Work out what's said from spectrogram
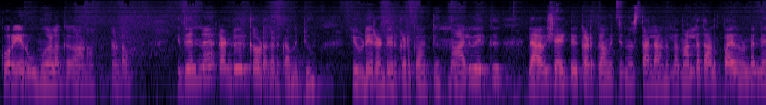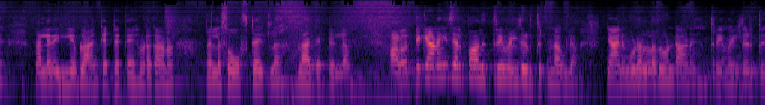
കുറേ റൂമുകളൊക്കെ കാണാം. കണ്ടോ? ഇത് തന്നെ രണ്ടുപേർക്ക് അവിടെ കിടക്കാൻ പറ്റും. ഇവിടെ രണ്ടുപേർക്ക് കിടക്കാൻ പറ്റും. നാല് പേർക്ക് ലാവിഷായിട്ട് കിടക്കാൻ പറ്റുന്ന സ്ഥലമാണല്ലോ. നല്ല തണുപ്പായതുകൊണ്ട് തന്നെ നല്ല വലിയ ബ്ലാങ്കറ്റൊക്കെ ഇവിടെ കാണാം. നല്ല സോഫ്റ്റ് ആയിട്ടുള്ള ബ്ലാങ്കറ്റ് എല്ലാം ആളൊറ്റയ്ക്കാണെങ്കിൽ ചിലപ്പോൾ ആൾ ഇത്രയും വലുതെടുത്തിട്ടുണ്ടാവില്ല ഞാനും കൂടെ ഉള്ളത് കൊണ്ടാണ് ഇത്രയും വലുതെടുത്ത്.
